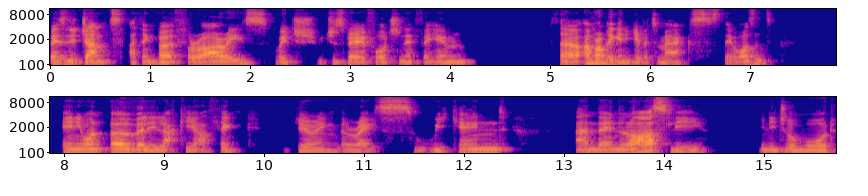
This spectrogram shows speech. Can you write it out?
Basically jumped, I think, both Ferraris, which which is very fortunate for him. So I'm probably going to give it to Max. There wasn't anyone overly lucky, I think, during the race weekend. And then lastly, you need to award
